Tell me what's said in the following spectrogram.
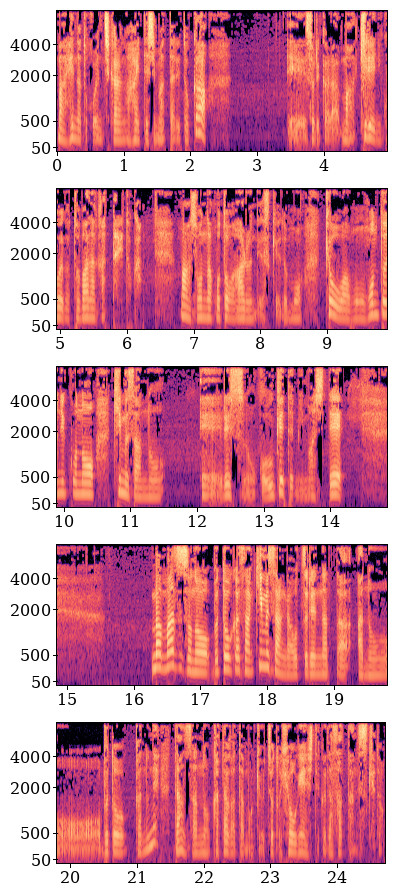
まあ変なところに力が入ってしまったりとか、えー、それからまあ綺麗に声が飛ばなかったりとか、まあそんなことがあるんですけれども、今日はもう本当にこのキムさんの、えー、レッスンをこう受けてみまして、まあ、まずその舞踏家さん、キムさんがお連れになった、あのー、舞踏家のね、ダンサーの方々も今日ちょっと表現してくださったんですけど、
